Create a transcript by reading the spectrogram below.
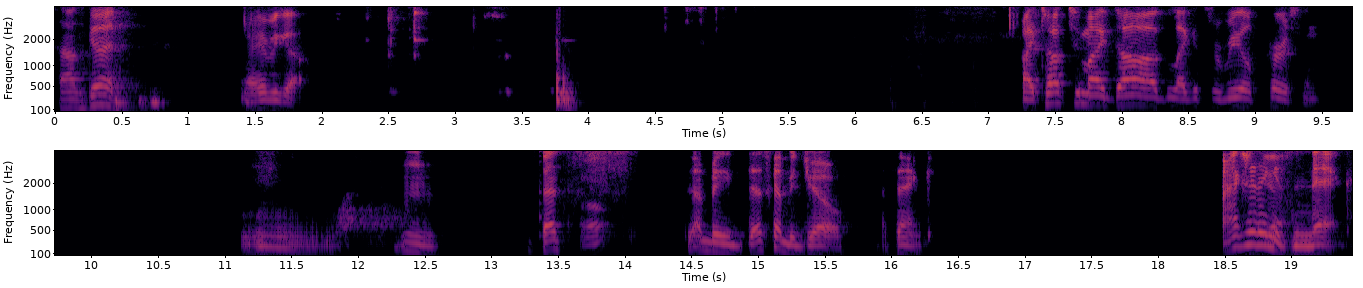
Sounds good. All right, here we go. I talk to my dog like it's a real person. Hmm. That's gotta be that's gotta be Joe. I think. I actually think Yeah. it's Nick.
